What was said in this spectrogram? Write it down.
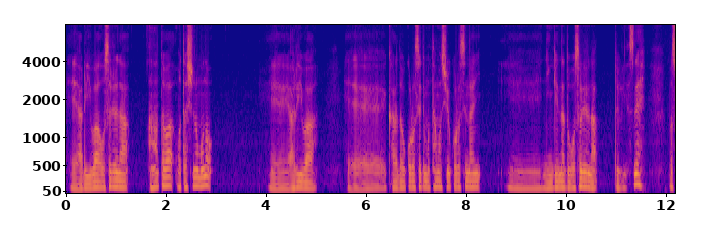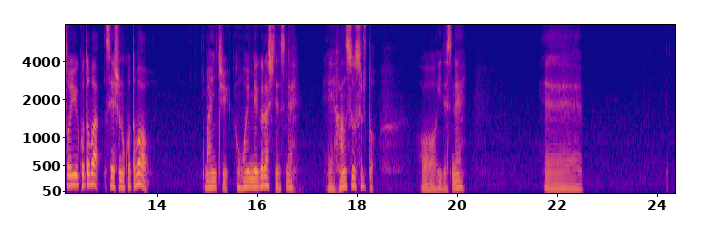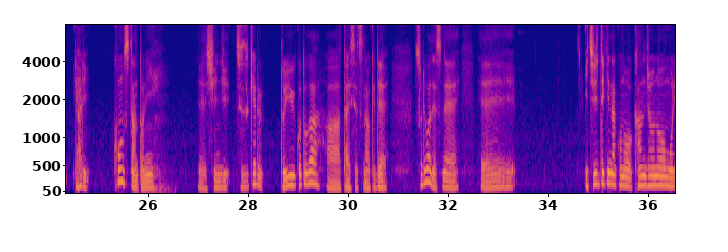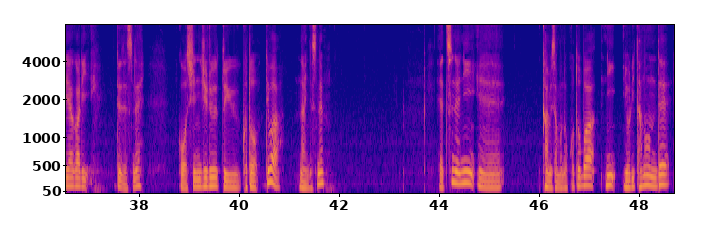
えー、あるいは恐れるなあなたは私のもの、えー、あるいは、えー、体を殺せても魂を殺せない、え人間などを恐れるなというふうにですね、まあ、そういう言葉聖書の言葉を毎日思い巡らしてですね、え反数するといいですね。えー、やはりコンスタントに信じ続けるということが大切なわけでそれはですね、えー、一時的なこの感情の盛り上がりでですねこう信じるということではないんですね。え常に、えー、神様の言葉により頼んで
